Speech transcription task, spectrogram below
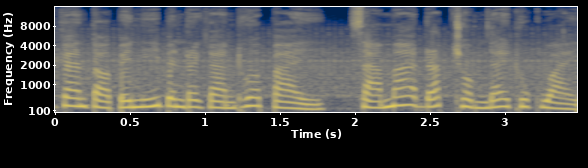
ยการต่อไปนี้เป็นรายการทั่วไป สามารถรับชมได้ทุกวัย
